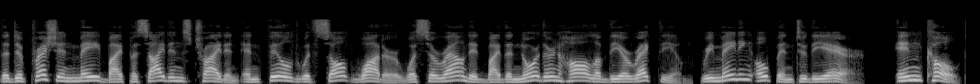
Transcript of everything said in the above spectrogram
The depression made by Poseidon's trident and filled with salt water was surrounded by the northern hall of the Erechtheum, remaining open to the air. In cult,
